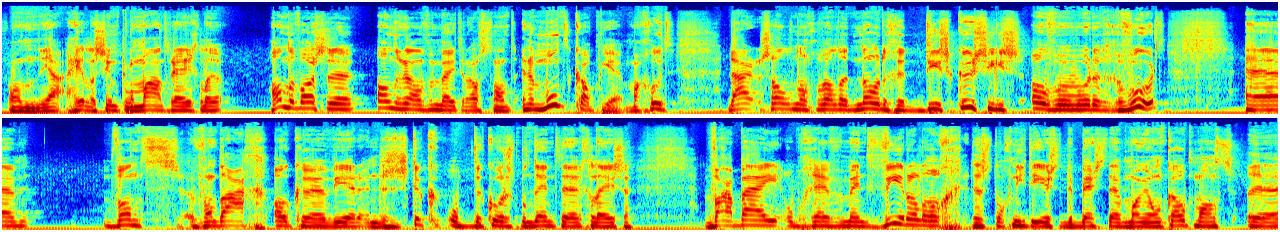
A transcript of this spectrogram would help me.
van ja, hele simpele maatregelen. Handen wassen, anderhalve meter afstand en een mondkapje. Maar goed, daar zal nog wel het nodige discussies over worden gevoerd. Ehm, want vandaag ook eh, weer een stuk op de correspondent eh, gelezen. Waarbij op een gegeven moment viroloog, dat is toch niet de eerste de beste, Marion Koopmans, eh,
